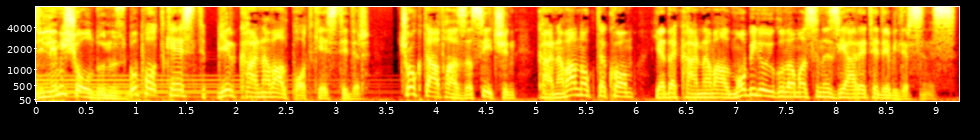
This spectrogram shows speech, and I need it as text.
Dinlemiş olduğunuz bu podcast bir karnaval podcastidir. Çok daha fazlası için karnaval.com ya da karnaval mobil uygulamasını ziyaret edebilirsiniz.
